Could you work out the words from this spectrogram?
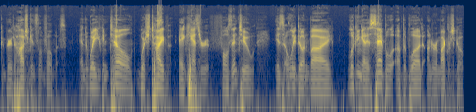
compared to Hodgkin's lymphomas. And the way you can tell which type a cancer falls into is only done by looking at a sample of the blood under a microscope.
